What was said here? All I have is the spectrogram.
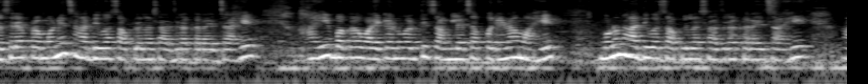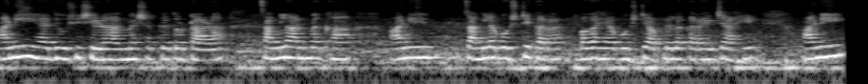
दसऱ्याप्रमाणेच हा दिवस आपल्याला साजरा करायचा आहे. हाही बघा वाईटांवरती चांगल्याचा परिणाम आहे. म्हणून हा दिवस आपल्याला साजरा करायचा आहे. आणि ह्या दिवशी शिळं अन्न शक्यतो टाळा. चांगलं अन्न खा आणि चांगल्या गोष्टी करा. बघा ह्या गोष्टी आपल्याला करायच्या आहे. आणि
